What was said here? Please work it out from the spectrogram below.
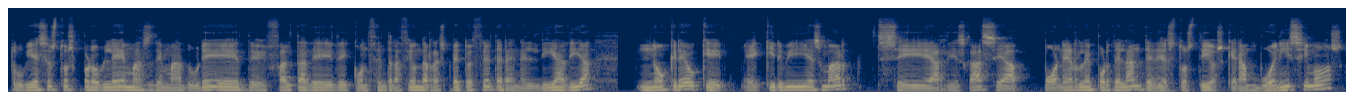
tuviese estos problemas de madurez, de falta de, concentración, de respeto, etcétera, en el día a día, no creo que eh, Kirby Smart se arriesgase a ponerle por delante de estos tíos que eran buenísimos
